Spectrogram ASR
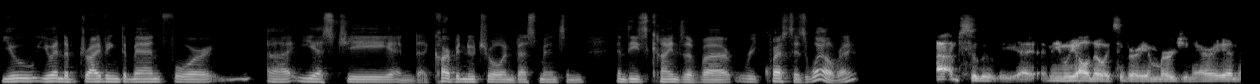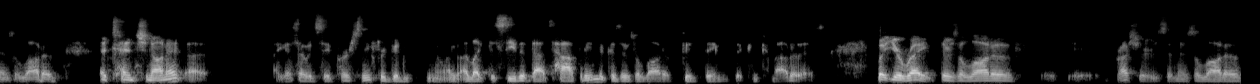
you you end up driving demand for uh, ESG and uh, carbon neutral investments and and these kinds of uh, requests as well, right? Absolutely. I, I, mean, we all know it's a very emerging area, and there's a lot of attention on it. I guess I would say personally for good, you know, I, I, like to see that that's happening because there's a lot of good things that can come out of this. But you're right. There's a lot of eh, pressures and there's a lot of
